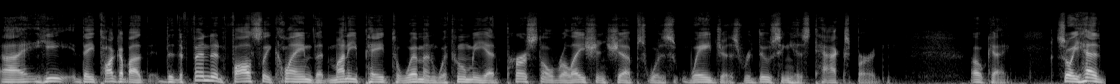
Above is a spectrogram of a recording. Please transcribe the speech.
uh, he they talk about the defendant falsely claimed that money paid to women with whom he had personal relationships was wages, reducing his tax burden. Okay, so he had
